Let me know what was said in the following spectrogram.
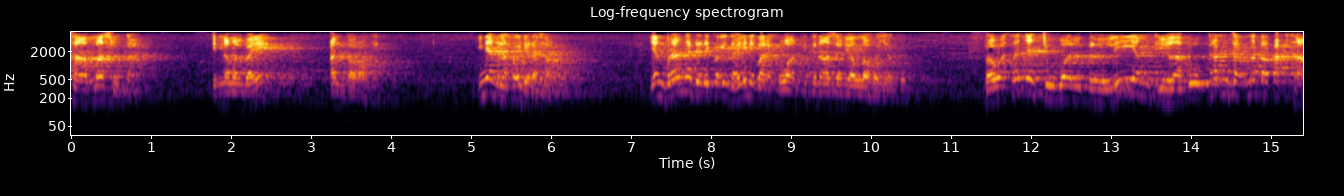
sama suka. Innamal bay' antaradin. Ini adalah kaidah dasar. Yang berangkat dari kaidah ini para ikhwan azani Allah wa yakum. Bahwasanya jual beli yang dilakukan karena terpaksa.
